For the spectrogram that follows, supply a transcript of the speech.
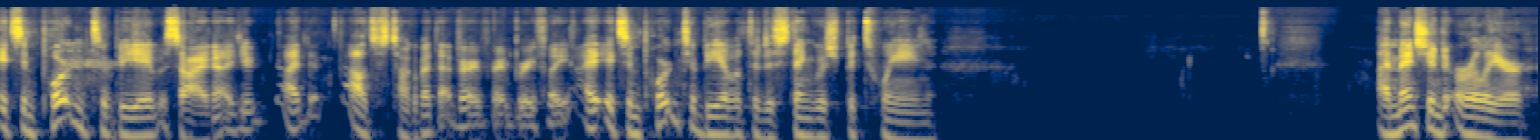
it's important to be able sorry I, you, I, i'll just talk about that very very briefly I, it's important to be able to distinguish between i mentioned earlier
